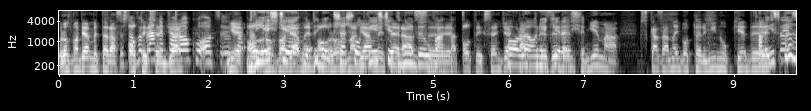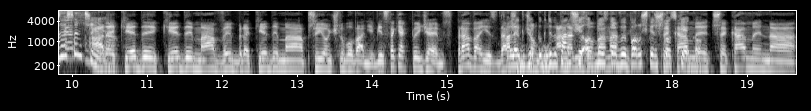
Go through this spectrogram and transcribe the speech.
rozmawiamy teraz Został o tych wybrany po sędziach. roku od e, Nie, o, 200 rozmawiamy, dni, o, przeszło rozmawiamy 200 dni teraz był e, wakat. o tych sędziach. Po Pan prezydent nie ma wskazanego terminu, kiedy... Ale jest prezesem czy nie? Ale kiedy, kiedy ma wybrać, kiedy ma przyjąć ślubowanie. Więc tak jak powiedziałem, sprawa jest w dalszym Ale gdy- ciągu gdyby pan się odniósł do wyboru Święczkowskiego. Czekamy, czekamy na...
